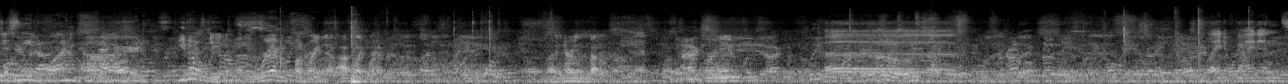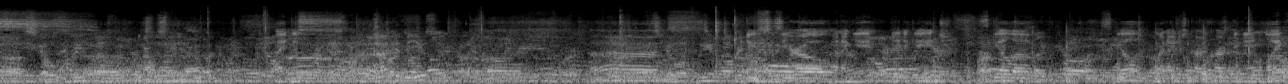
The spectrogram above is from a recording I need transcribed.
just need one card. You don't need it, buddy. We're having fun right now. I feel like we're having fun. Uh, entering the battle. Actually, yeah, completely. Light of guidance. I just uh, reduce to zero, and I gain data gauge. Skill of skill. When I discard a card, I gain life.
